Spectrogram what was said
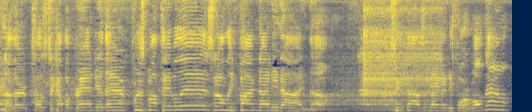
Another close to a couple grand you're there. Foosball table is only five ninety-nine though. Two thousand nine ninety-four. Well, now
